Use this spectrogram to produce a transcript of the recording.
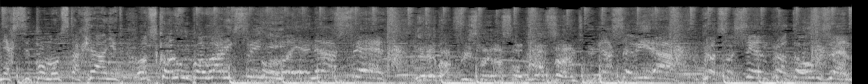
Nech si pomoct a chránit od skorumpovaných sviní. Tohle je náš svět, Jeba fízli na 100% naše víra Pro co žijem, proto je,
